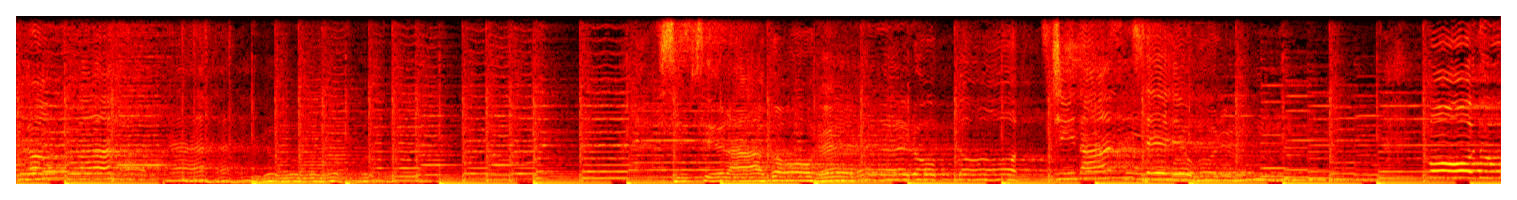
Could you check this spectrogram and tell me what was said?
것 같아요? 쓸쓸하고 외롭던 지난 세월은 모두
